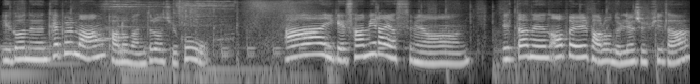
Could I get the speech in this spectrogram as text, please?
이거는 태블망 바로 만들어주고 아 이게 3이라였으면 일단은 업을 바로 늘려줍시다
